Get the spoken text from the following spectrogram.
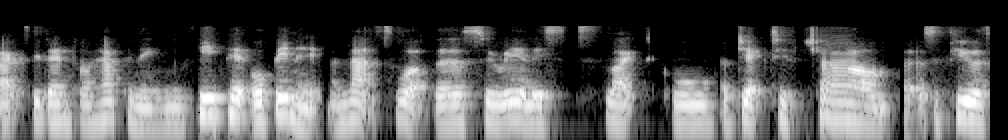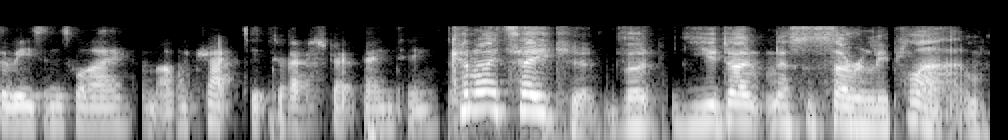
accidental happenings, keep it or bin it. And that's what the surrealists like to call objective chance. That's a few of the reasons why I'm attracted to abstract painting. Can I take it that you don't necessarily plan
